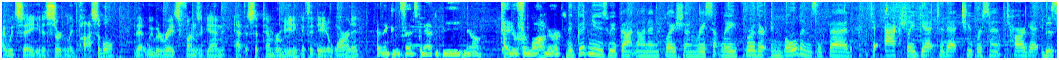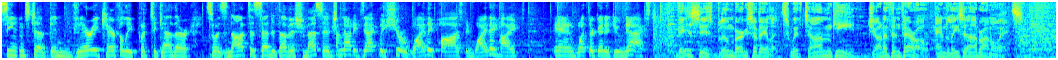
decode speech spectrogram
I would say it is certainly possible that we would raise funds again at the September meeting if the data warranted. I think the Fed's going to have to be, you know, tighter for longer. The good news we've gotten on inflation recently further emboldens the Fed to actually get to that 2% target. This seems to have been very carefully put together so as not to send a dovish message. I'm not exactly sure why they paused and why they hiked and what they're going to do next. This is Bloomberg Surveillance with Tom Keene, Jonathan Ferro, and Lisa Abramowicz.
